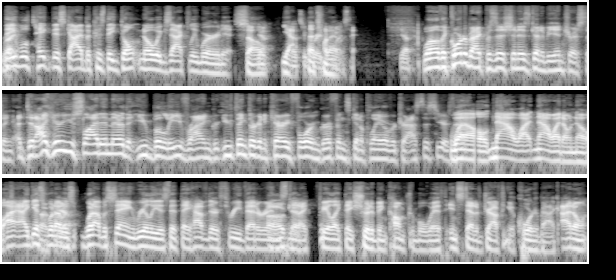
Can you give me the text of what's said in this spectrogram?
They Right. will take this guy because they don't know exactly where it is. So Yeah, yeah, that's that's, what I was would say. Well, the quarterback position is going to be interesting. Uh, Did I hear you slide in there that you believe Ryan? You think they're going to carry four and Griffin's going to play over Trask this year? Is that- Well, now I now I don't know. I, I guess Oh, what I was what I was saying really is that they have their three veterans Oh, okay. that I feel like they should have been comfortable with instead of drafting a quarterback. I don't.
